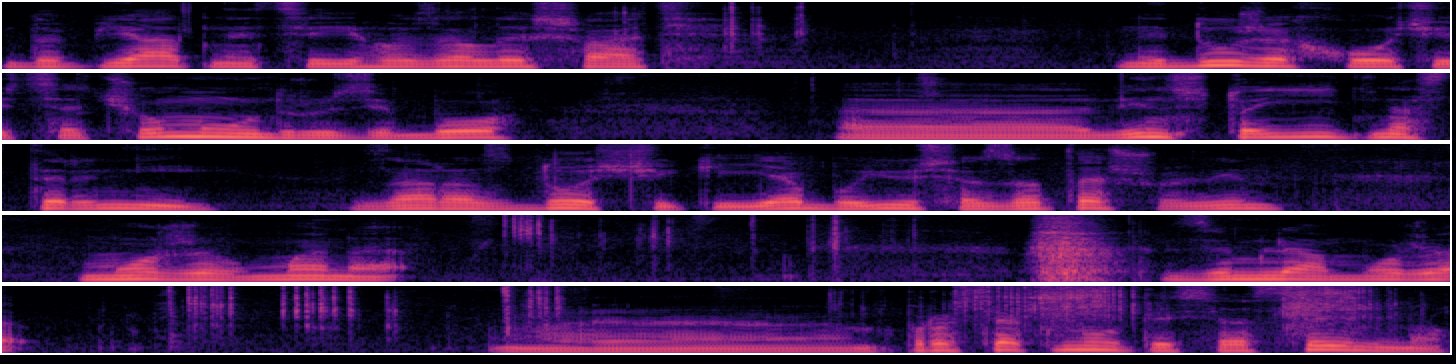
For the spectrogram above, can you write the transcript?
до п'ятниці його залишати не дуже хочеться. Чому, друзі? Бо е, він стоїть на стерні. Зараз дощики. Я боюся за те, що він може в мене земля може е, просякнутися сильно.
